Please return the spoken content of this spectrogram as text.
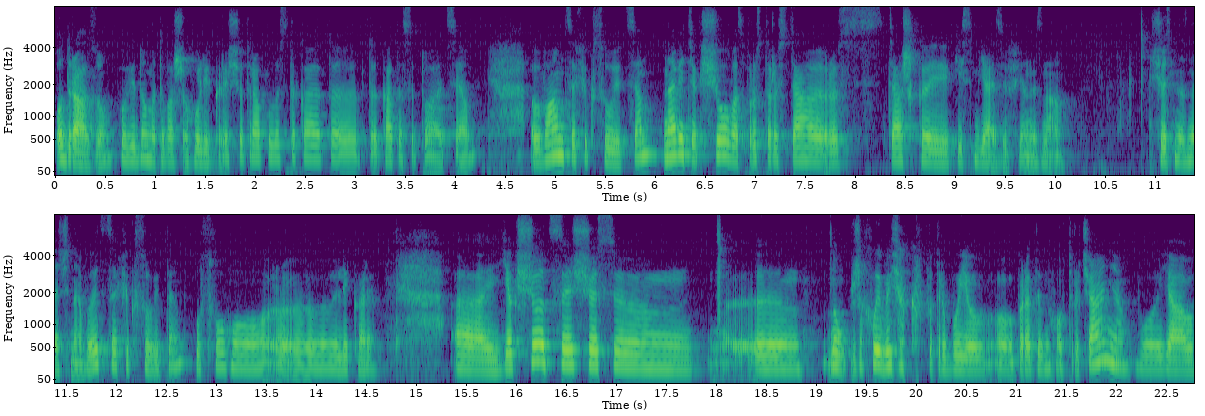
одразу повідомити вашого лікаря, що трапилась така та така та ситуація. Вам це фіксується, навіть якщо у вас просто розтя... розтяжка якісь м'язів, я не знаю, щось незначне, ви це фіксуєте у свого е, лікаря. Е, Якщо це щось е, е, ну, жахливе, як потребує оперативного втручання, бо я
